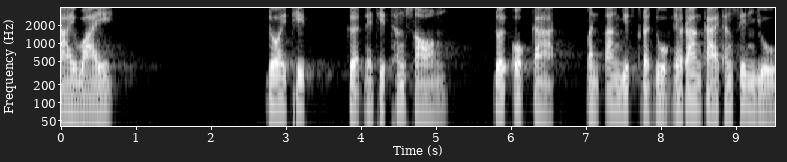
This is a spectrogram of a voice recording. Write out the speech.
กายไว้ โดยทิศเกิดในทิศทั้งสอง โดยโอกาสมันตั้งยึดกระดูกในร่างกายทั้งสิ้นอยู่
